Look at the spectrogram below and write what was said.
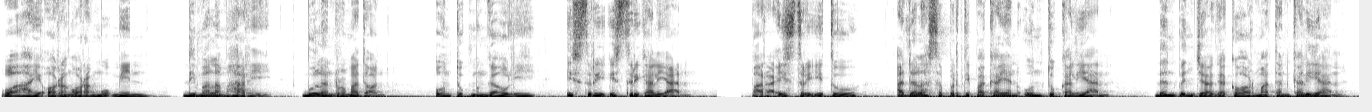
wahai orang-orang mukmin, di malam hari, bulan Ramadan, untuk menggauli istri-istri kalian. Para istri itu adalah seperti pakaian untuk kalian dan penjaga kehormatan kalian.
